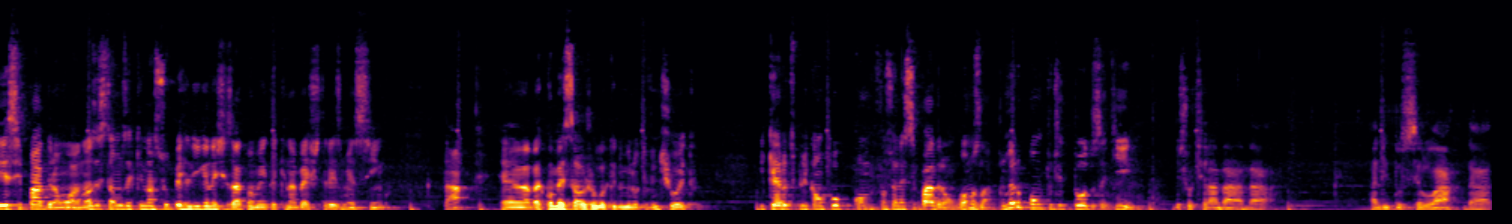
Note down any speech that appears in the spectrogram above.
esse padrão? Ó, nós estamos aqui na Superliga neste exato momento aqui na Best 365, tá? É, vai começar o jogo aqui no minuto 28 e quero te explicar um pouco como funciona esse padrão. Vamos lá. Primeiro ponto de todos aqui, deixa eu tirar da, da ali do celular, da,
